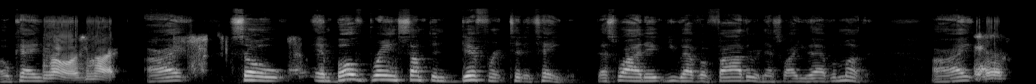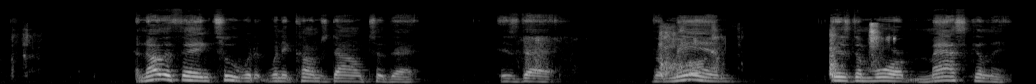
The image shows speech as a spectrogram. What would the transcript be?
Okay. No, it's not. All right. So, and both bring something different to the table. That's why they, you have a father, and that's why you have a mother. All right? Another thing too, when it comes down to that, is that the man is the more masculine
